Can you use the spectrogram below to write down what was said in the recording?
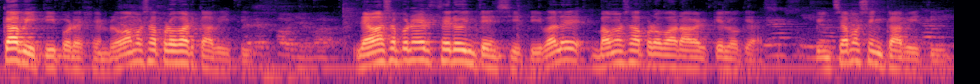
Cavity, por ejemplo. Vamos a probar Cavity. Le vamos a poner cero intensity, ¿vale? Vamos a probar a ver qué es lo que hace. Pinchamos en Cavity.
